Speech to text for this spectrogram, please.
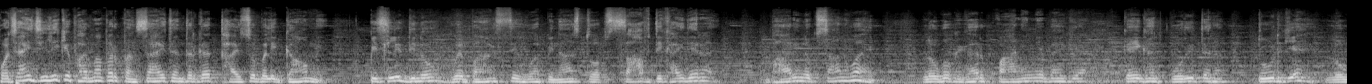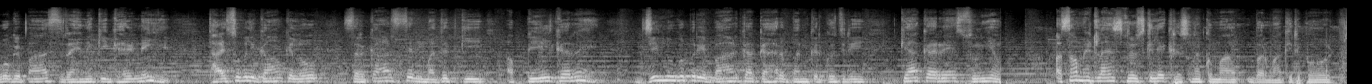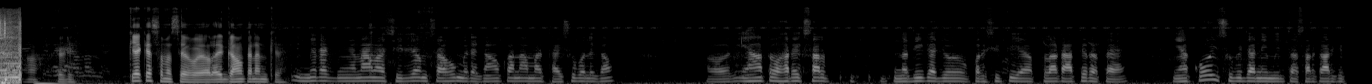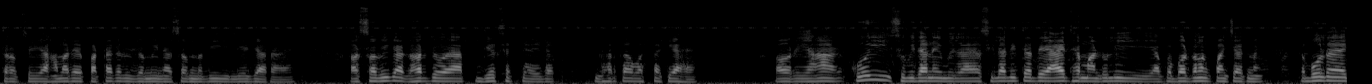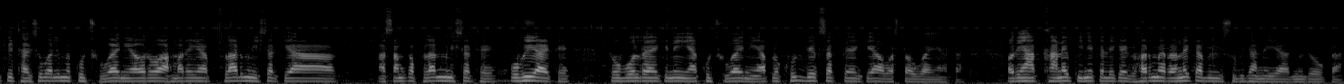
होजाई ज़िले के फर्मापुर पंचायत अंतर्गत थाईसो बली गाँव में पिछले दिनों हुए बाढ़ से हुआ विनाश तो अब साफ़ दिखाई दे रहा है। भारी नुकसान हुआ है। लोगों के घर पानी में बह गया। कई घर पूरी तरह टूट गया है। लोगों के पास रहने की घर नहीं है। थाईसोबली गाँव के लोग सरकार से मदद की अपील कर रहे हैं। जिन लोगों पर ये बाढ़ का कहर बनकर गुजरी, क्या कर रहे हैं सुनिए। असम हेडलाइंस न्यूज़ के लिए कृष्णा कुमार, वर्मा की रिपोर्ट। क्या क्या समस्या हो रहा है गाँव का नाम क्या है? मेरा नाम है श्रीराम साहू, मेरे गाँव का नाम है थाईसू वाले गाँव। और यहाँ तो हर एक साल नदी का जो परिस्थिति है फ्लड आते रहता है, यहाँ कोई सुविधा नहीं मिलता सरकार की तरफ़ से, या हमारे पट्टा का जो ज़मीन है, सब नदी ले जा रहा है। और सभी का घर जो है, आप देख सकते हैं इधर, घर का अवस्था क्या है। और यहाँ कोई सुविधा नहीं मिल रहा है। शिलादित्य दे आए थे मांडोली, आपका बर्दलंग पंचायत में तो बोल रहे हैं कि थाईसू वाली में कुछ हुआ नहीं, और हमारे यहाँ फ्लड मिनिस्टर क्या असम का फ्लड मिनिस्टर थे वो भी आए थे तो वो बोल रहे हैं कि नहीं यहाँ कुछ हुआ ही नहीं। आप लोग खुद देख सकते हैं क्या अवस्था हुआ है यहाँ का। और यहाँ खाने पीने का लेके घर में रहने का भी सुविधा नहीं है आदमी लोगों का।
